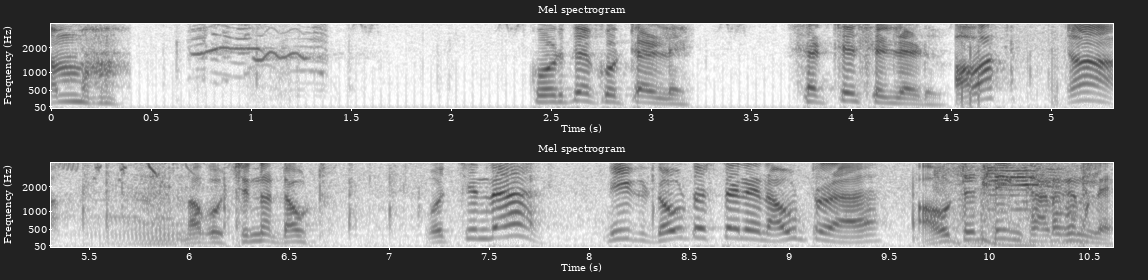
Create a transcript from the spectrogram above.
అమ్మా! కొడితే కొట్టాడులే. సెట్ చేసి వెళ్ళాడు. బావా? ఆ, నాకు ఒక చిన్న డౌట్. వచ్చిందా? నీకు డౌట్ వస్తే నేను అవుట్ రా అవుట్ అంటే ఇంక అడగనులే.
